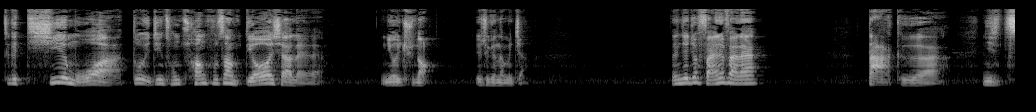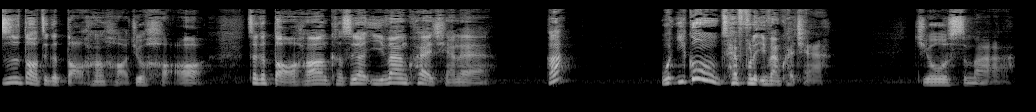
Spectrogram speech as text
这个贴膜啊都已经从窗户上掉下来了。你又去闹，又去跟他们讲，人家就烦了烦了。大哥，你知道这个导航好就好，这个导航可是要一万块钱嘞。啊，我一共才付了一万块钱，就是嘛。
